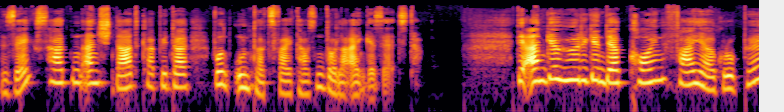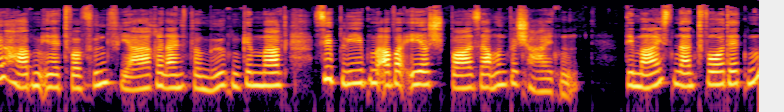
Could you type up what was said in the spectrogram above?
Sechs hatten ein Startkapital von unter 2000 Dollar eingesetzt. Die Angehörigen der Coin-Fire-Gruppe haben in etwa fünf Jahren ein Vermögen gemacht, sie blieben aber eher sparsam und bescheiden. Die meisten antworteten,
